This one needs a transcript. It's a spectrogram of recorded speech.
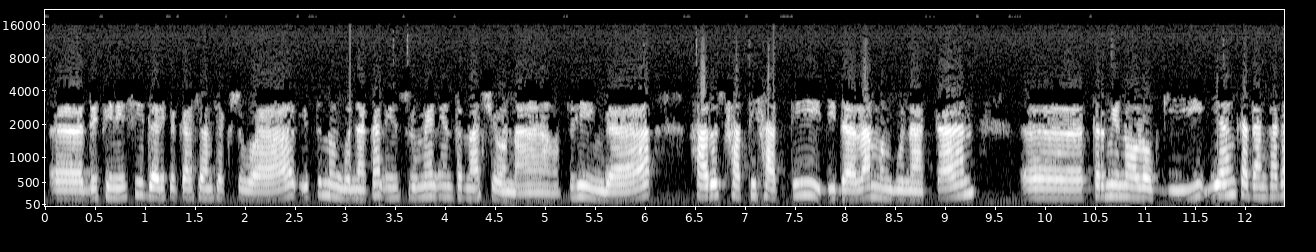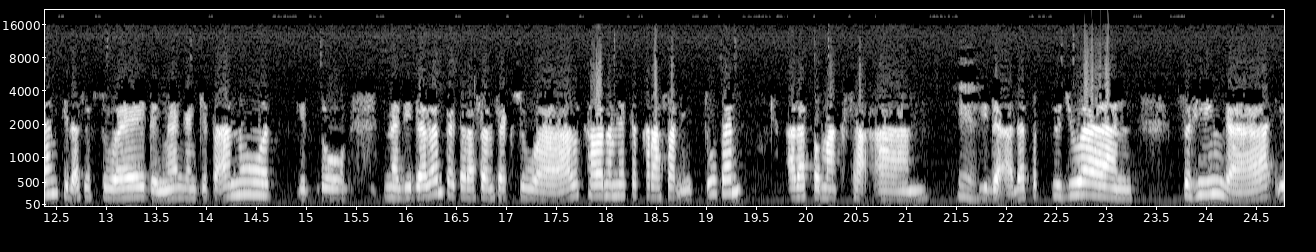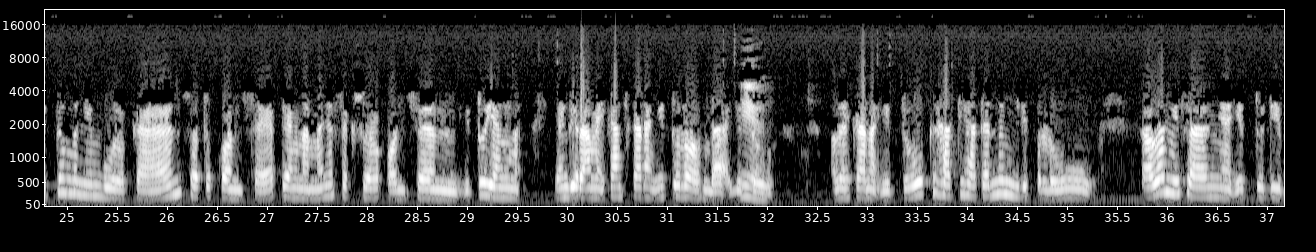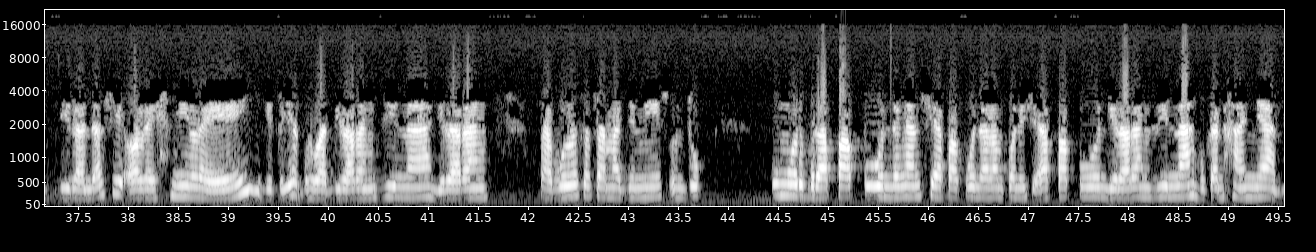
e, definisi dari kekerasan seksual itu menggunakan instrumen internasional sehingga harus hati-hati di dalam menggunakan uh, terminologi yang kadang-kadang tidak sesuai dengan yang kita anut gitu. Nah di dalam kekerasan seksual, kalau namanya kekerasan itu kan ada pemaksaan, yeah. tidak ada persetujuan, sehingga itu menimbulkan suatu konsep yang namanya sexual consent. Itu yang yang diramaikan sekarang itu loh mbak gitu. Yeah. Oleh karena itu kehati-hatian menjadi perlu kalau misalnya itu dilandasi oleh nilai gitu ya bahwa dilarang zina, dilarang sabul sesama jenis untuk umur berapapun dengan siapa pun dalam kondisi apa pun, dilarang zina bukan hanya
